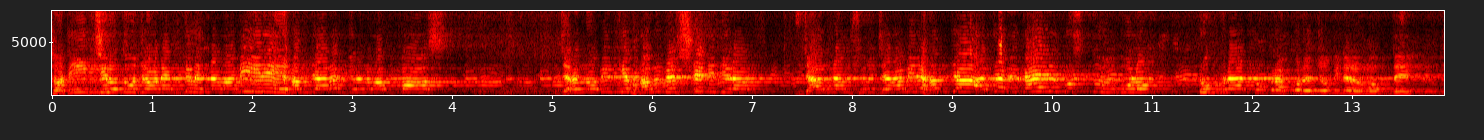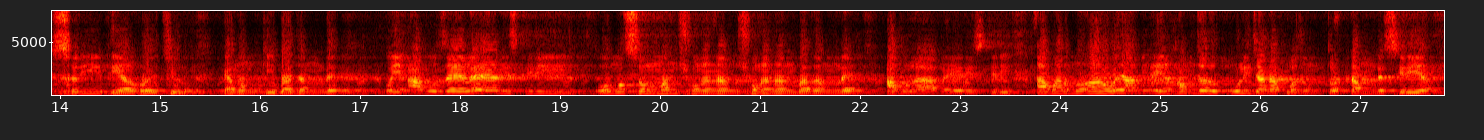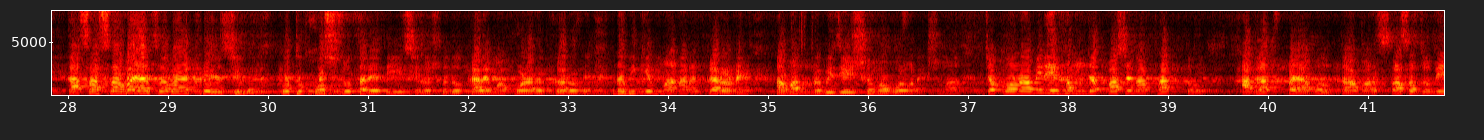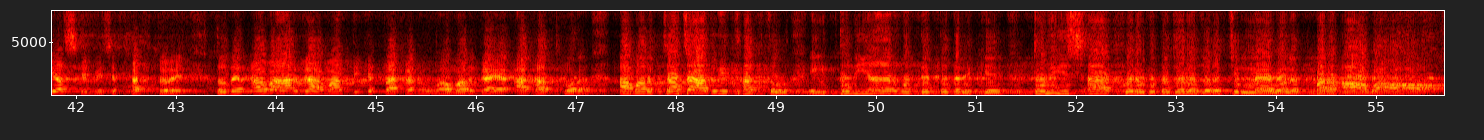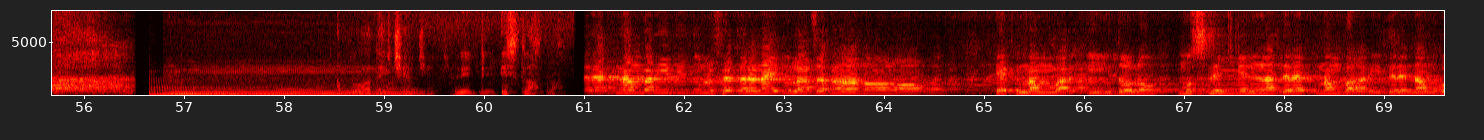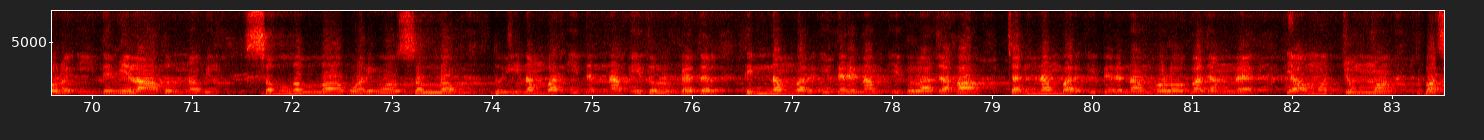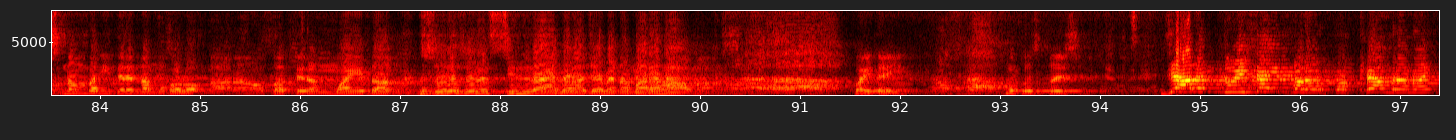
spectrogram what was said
সঠিক ছিল দুজন, একজনের নাম আমির, হামজা আর একজনের নাম আব্বাস। যারা নবীরকে ভালোবেসে নিজেরা, যার নাম শুনেছেন আমির হামজা, যার গায়ের বস্তু গুলো টুকরা টুকরা করে জমিনের মধ্যে সরিয়ে দেওয়া হয়েছিল। এমন কি বাজান রে ওই আবু জেলের স্ত্রী, ও মুসলমান, শুনে নেন শুনে নেন বাজান রে আবুল আবের স্ত্রী, আমার ওই আমির হামজার কলিজাটা পর্যন্ত টামড়ে সিরিয়া কাঁচা সাবায়া সাবায়া খেয়েছিল। কত কষ্ট তারে দিয়েছিল শুধু কালেমা পড়ার কারণে, নবীকে মানার কারণে। আমার নবী যে সময় অনেক সময় যখন আমি হামজা পাশে না থাকতো আঘাত পায়া বলতো আমার চাষা যদি আজকে বেঁচে থাকতো রে তোদের আমার গা আমার দিকে তাকানো আমার গায়ে আঘাত করা। আমার চাচা যদি থাকতো এই দুনিয়ার মধ্যে তোদেরকে দুই সাত করে দিত জোরে জোরে চিল্লায় বলেন মার হাওয়া আপনারা দেখছেন নিড ইসলাম। এক নাম্বার ঈদ ঈদুল ফিতর না ঈদুল আজহা নয়। এক নাম্বার ঈদ হলো মুসলিম মিল্লাদের এক নাম্বার, ঈদের নাম হলো ঈদ মিলাদুন নবী সাল্লাল্লাহু আলাইহি ওয়াসাল্লাম। দুই নাম্বার ঈদের নাম ঈদুল ফিতর, তিন নাম্বার ঈদের নাম ঈদুল আজহা, চার নাম্বার ঈদের নাম হলো বাজানলে ইয়ামুজ জুম্মা, পাঁচ নাম্বার ঈদের নাম হলো আরাফাতের ময়দান। জোরে জোরে চিল্লায় বলা যাবে না, মারহাবা। কয়টাই মুখস্থ হয়েছে? যে আলেম দুইটাই বলার পক্ষে আমরা নয়।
